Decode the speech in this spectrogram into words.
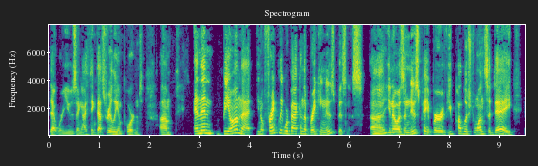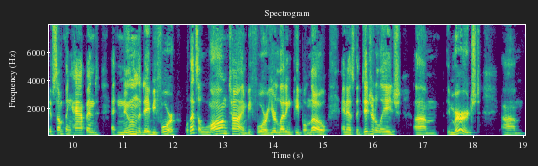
that we're using, I think that's really important. Um, and then beyond that, you know, frankly, we're back in the breaking news business. Uh, you know, as a newspaper, if you published once a day, if something happened at noon the day before, well, that's a long time before you're letting people know. And as the digital age um, emerged, um,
